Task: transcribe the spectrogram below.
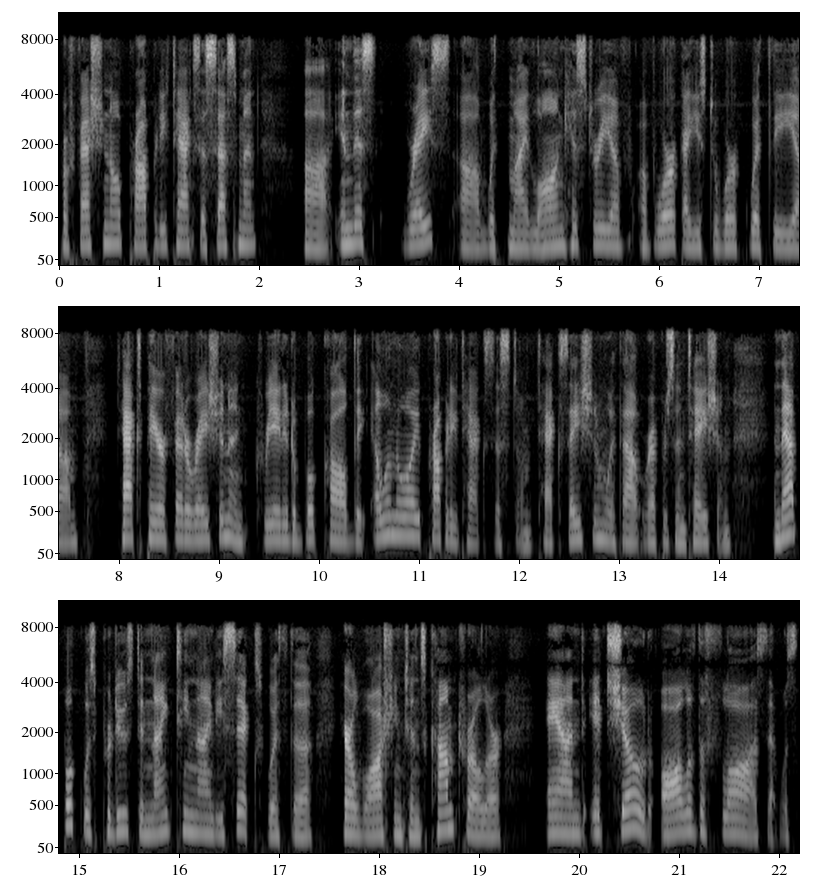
professional property tax assessment uh, in this race. Uh, with my long history of, of work, I used to work with the um, Taxpayer Federation and created a book called The Illinois Property Tax System Taxation Without Representation. And that book was produced in 1996 with the Harold Washington's comptroller and it showed all of the flaws that was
